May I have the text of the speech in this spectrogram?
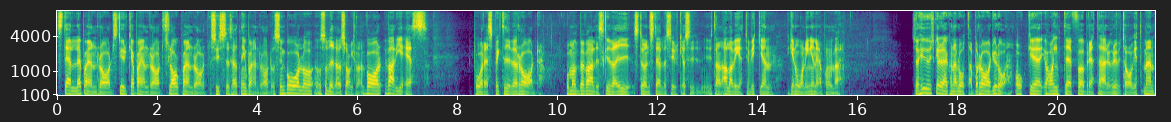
ställe på en rad, styrka på en rad, slag på en rad, sysselsättning på en rad och symbol och, och så vidare. Saker var, varje S på respektive rad. Och man behöver aldrig skriva i stund, ställe, styrka, utan alla vet ju vilken, vilken ordningen är på de där. Så hur skulle det här kunna låta på radio då? Och eh, jag har inte förberett det här överhuvudtaget, men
